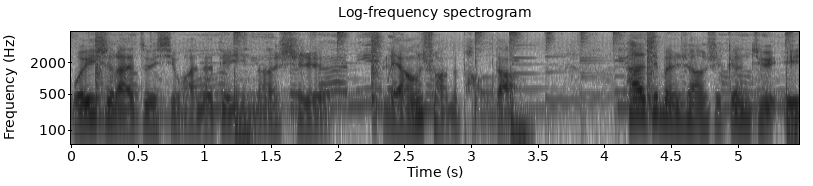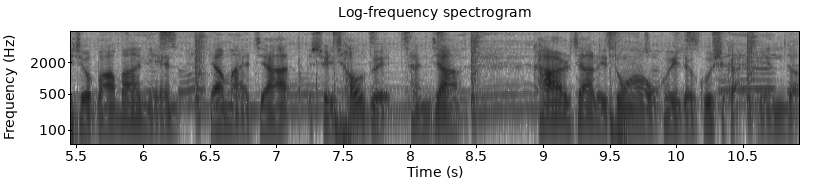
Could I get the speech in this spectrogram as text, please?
我一直来最喜欢的电影呢是《凉爽的跑道》，它基本上是根据1988年牙买加雪橇队参加卡尔加里冬奥会的故事改编的。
